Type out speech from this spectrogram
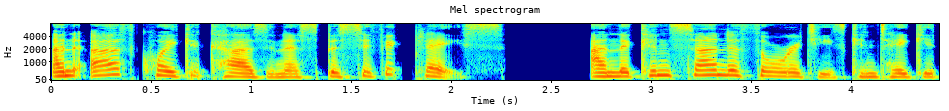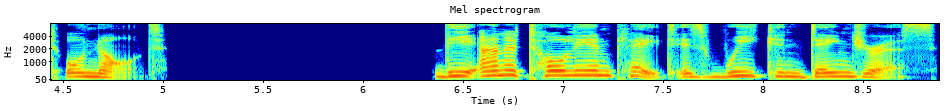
An earthquake occurs in a specific place, and the concerned authorities can take it or not. The Anatolian plate is weak and dangerous.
